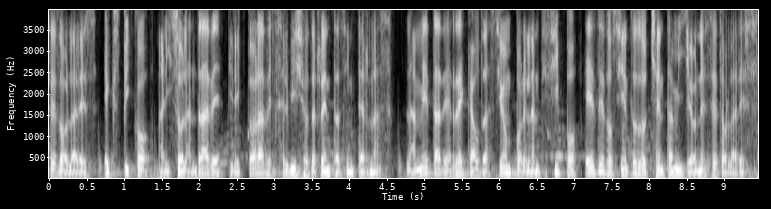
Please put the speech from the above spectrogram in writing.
de dólares, explicó Marisol Andrade, directora del Servicio de Rentas Internas. La meta de recaudación por el anticipo es de 280 millones de dólares.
